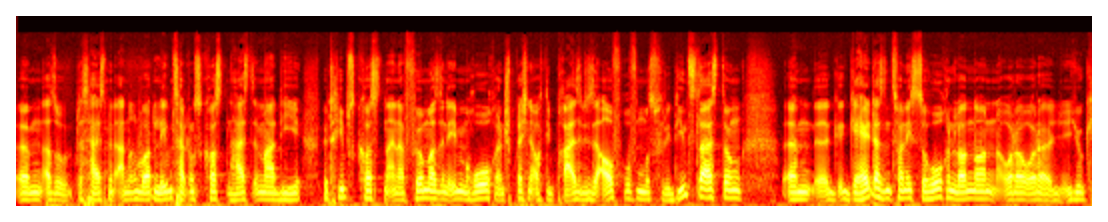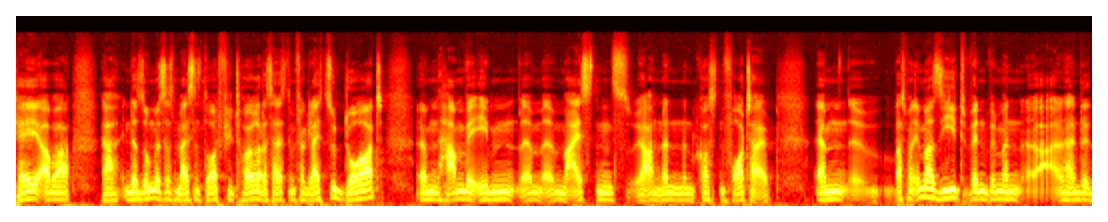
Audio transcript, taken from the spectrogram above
ähm, also das heißt mit anderen Worten, Lebenshaltungskosten heißt immer, die Betriebskosten einer Firma sind eben hoch, entsprechend auch die Preise, die sie aufrufen muss für die Dienstleistung. Ähm, äh, Gehälter sind zwar nicht so hoch in London oder, oder UK, aber ja, in der Summe ist das meistens dort viel teurer. Das heißt, im Vergleich zu dort ähm, haben wir eben ähm, meistens ja, einen, einen Kostenvorteil. Ähm, was man immer sieht, wenn, wenn man eine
